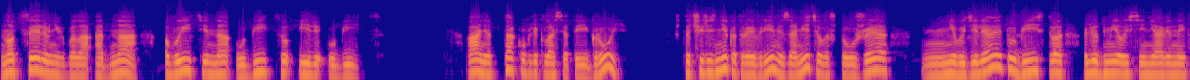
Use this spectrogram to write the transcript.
Но цель у них была одна — выйти на убийцу или убийц. Аня так увлеклась этой игрой, что через некоторое время заметила, что уже не выделяет убийство Людмилы Синявиной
